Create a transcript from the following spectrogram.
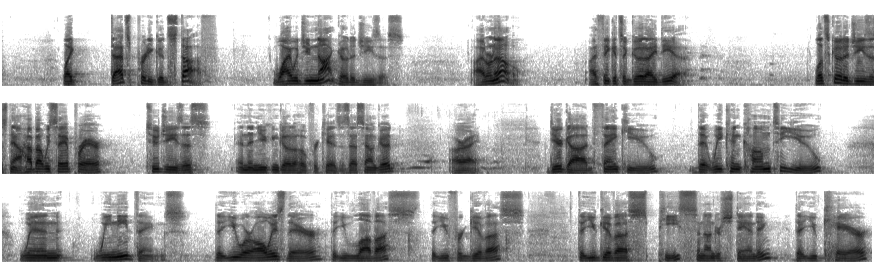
like, that's pretty good stuff. Why would you not go to Jesus? I don't know. I think it's a good idea. Let's go to Jesus now. How about we say a prayer to Jesus, and then you can go to Hope for Kids. Does that sound good? All right. Dear God, thank you that we can come to you when we need things, that you are always there, that you love us, that you forgive us, that you give us peace and understanding, that you care,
